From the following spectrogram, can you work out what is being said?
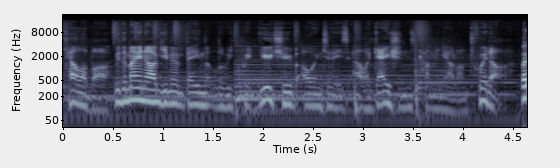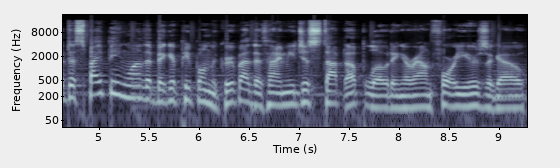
Calibre, with the main argument being that Lui quit YouTube owing to these allegations coming out on Twitter. But despite being one of the bigger people in the group at the time, he just stopped uploading around four years ago.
